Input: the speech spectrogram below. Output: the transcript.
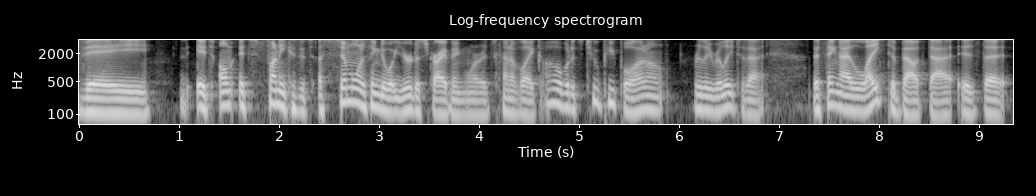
they it's um, it's funny because it's a similar thing to what you're describing, where it's kind of like, oh, but it's two people. I don't really relate to that. The thing I liked about that is that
